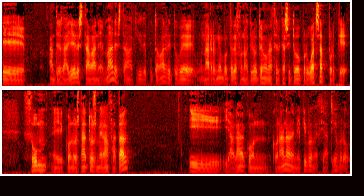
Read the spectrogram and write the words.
eh, antes de ayer estaba en el mar, estaba aquí de puta madre, tuve una reunión por teléfono. Aquí lo tengo que hacer casi todo por WhatsApp porque Zoom con los datos me va fatal. Y, hablaba con, con, Ana de mi equipo y me decía, tío, pero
